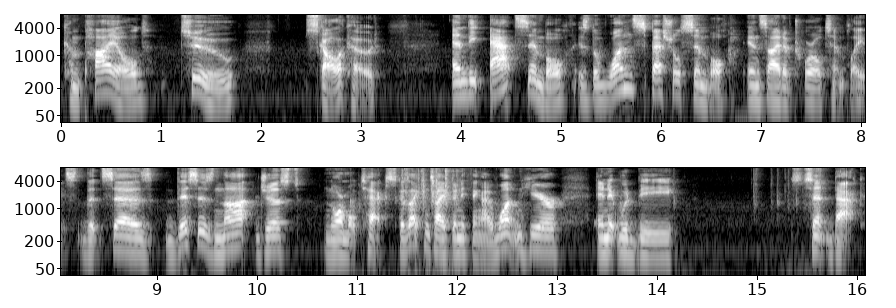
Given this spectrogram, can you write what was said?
compiled to Scala code. And the at symbol is the one special symbol inside of twirl templates that says this is not just normal text. Because I can type anything I want in here and it would be sent back.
